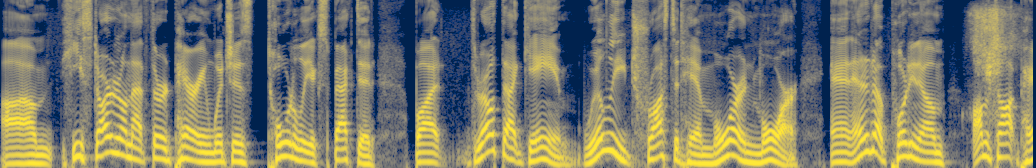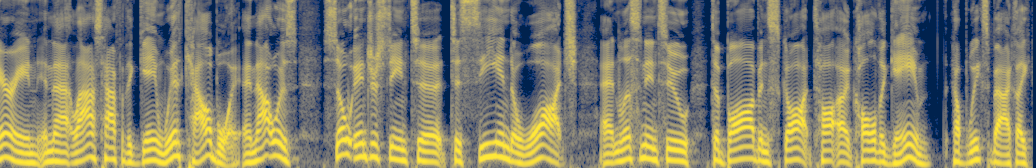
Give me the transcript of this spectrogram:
um, he started on that third pairing, which is totally expected. But throughout that game, Willie trusted him more and more and ended up putting him on the top pairing in that last half of the game with Cowboy. And that was so interesting to to see and to watch and listening to to Bob and Scott ta- uh, call the game a couple weeks back. Like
